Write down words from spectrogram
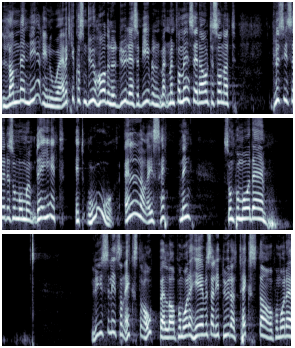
lander jeg ned i noe. Jeg vet ikke hvordan du har det når du leser Bibelen, men, men for meg så er det av og til sånn at plutselig så er det som om det er et et ord eller ei setning som på en måte lyser litt sånn ekstra opp, eller på en måte hever seg litt ut av tekster og på en måte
